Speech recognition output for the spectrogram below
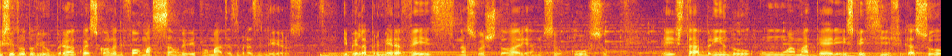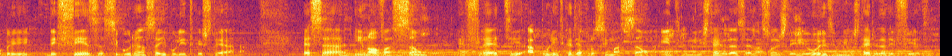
Instituto Rio Branco é a escola de formação de diplomatas brasileiros e pela primeira vez na sua história, no seu curso, está abrindo uma matéria específica sobre defesa, segurança e política externa. Essa inovação reflete a política de aproximação entre o Ministério das Relações Exteriores e o Ministério da Defesa.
